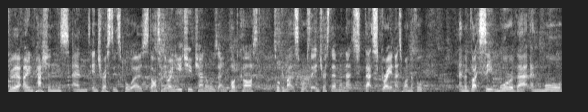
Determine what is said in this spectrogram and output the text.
through their own passions and interest in sport, are starting their own YouTube channels, own podcast, talking about the sports that interest them, and that's that's great and that's wonderful. And I'd like to see more of that and more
